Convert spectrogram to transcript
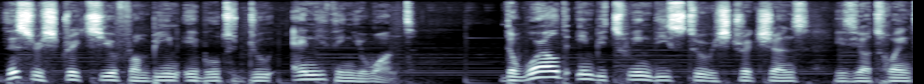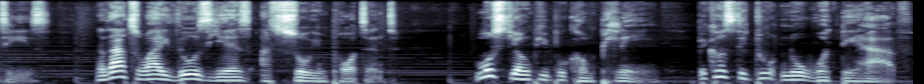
this restricts you from being able to do anything you want. The world in between these two restrictions is your 20s and that's why those years are so important. Most young people complain because they don't know what they have.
